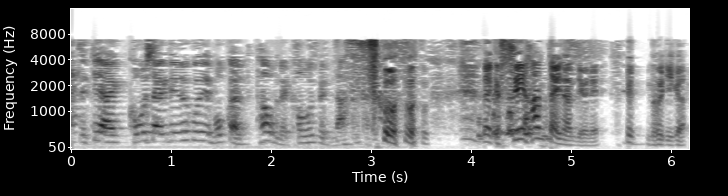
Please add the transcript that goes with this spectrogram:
ーって手を拳上げてるとこで、僕はタオルで顔打って泣くかそうそう。なんか正反対なんだよね。ノリが。ら。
